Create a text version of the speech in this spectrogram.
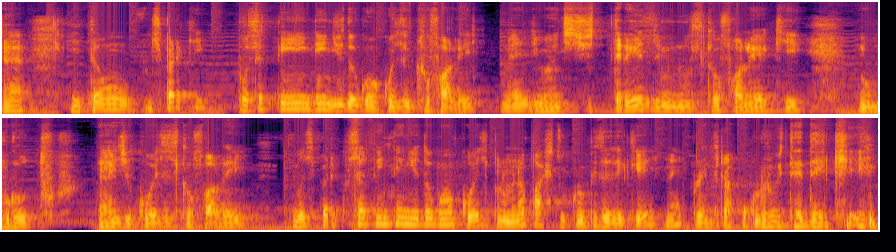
Né? Então, espero que você tenha entendido alguma coisa que eu falei, né? Diante de 13 minutos que eu falei aqui no bruto, né? De coisas que eu falei. Eu espero que você tenha entendido alguma coisa, pelo menos a parte do clube TDQ, né? Pra entrar pro clube TDQ.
